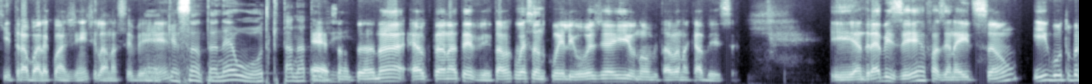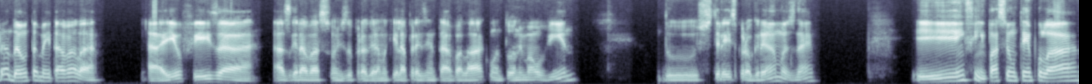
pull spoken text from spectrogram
que trabalha com a gente lá na CBN. É, que Santana é o outro que tá na TV. É, Santana é o que tá na TV. tava conversando com ele hoje aí o nome tava na cabeça. E André Bezerra fazendo a edição e Guto Brandão também tava lá. Aí eu fiz a, as gravações do programa que ele apresentava lá com Antônio Malvino, dos três programas, né? E, enfim, passei um tempo lá,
